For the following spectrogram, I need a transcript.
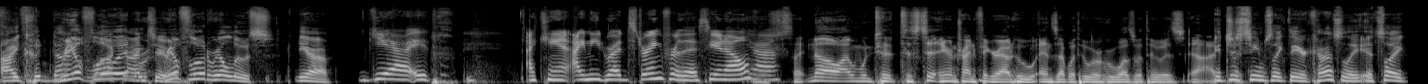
I could not real lock fluid, onto. real fluid, real loose. yeah, Yeah, it. I can't. I need red string for this. You know. yeah. It's like, no, I want to to sit here and try and figure out who ends up with who or who was with who is. Uh, it just seems like they are constantly. It's like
